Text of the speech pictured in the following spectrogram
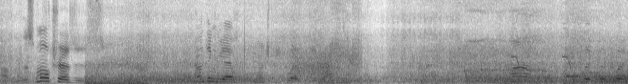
Um, the small treasures. I don't think we have much people as we did last quick, quick.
